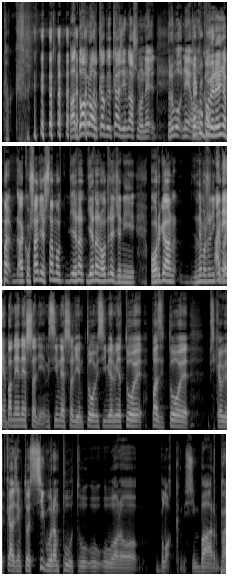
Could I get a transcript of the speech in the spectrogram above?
kako, Pa dobro, ali kako da kažem, znaš, ono, ne, prvo, ne, kako ono, kao, povjerenja, pa ako šalješ samo jedan, jedan određeni organ, ne može A nikad... ne, pa ne, ne šaljem, mislim, ne šaljem to, mislim, jer mi je to je, pazi, to je, mislim, kako da kažem, to je siguran put u, u, u ono, blok, mislim, bar, Pa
